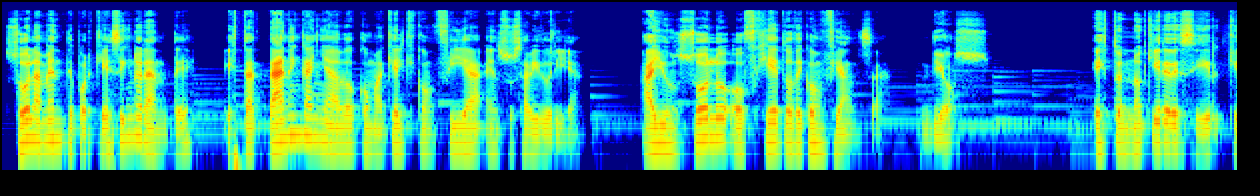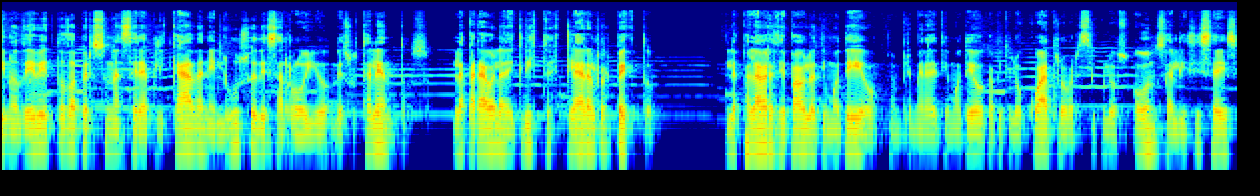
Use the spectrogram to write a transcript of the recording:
solamente porque es ignorante, está tan engañado como aquel que confía en su sabiduría. Hay un solo objeto de confianza, Dios. Esto no quiere decir que no debe toda persona ser aplicada en el uso y desarrollo de sus talentos. La parábola de Cristo es clara al respecto. Las palabras de Pablo a Timoteo, en 1 de Timoteo capítulo 4 versículos 11 al 16,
